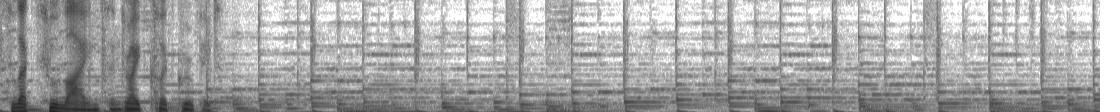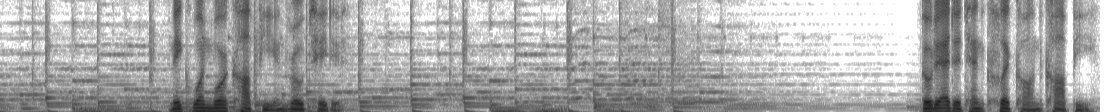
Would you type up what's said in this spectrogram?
Select two lines and right-click group it. Make one more copy and rotate it. Go to edit and click on copy.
